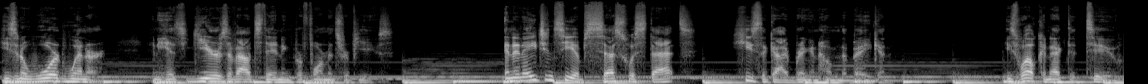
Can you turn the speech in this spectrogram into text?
He's an award winner, and he has years of outstanding performance reviews. In an agency obsessed with stats, he's the guy bringing home the bacon. He's well connected, too.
